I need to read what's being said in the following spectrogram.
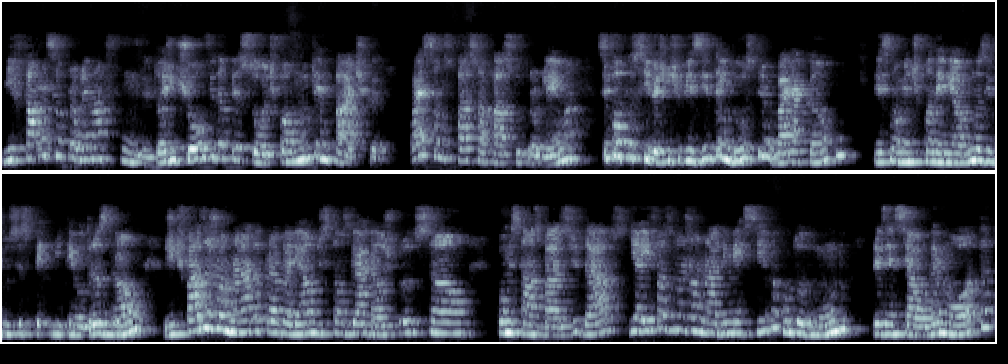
me fala seu problema a fundo. Então a gente ouve da pessoa de forma muito empática quais são os passo a passo do problema. Se for possível, a gente visita a indústria, vai a campo. Nesse momento de pandemia, algumas indústrias permitem, outras não. A gente faz a jornada para avaliar onde estão os gargalos de produção, como estão as bases de dados, e aí faz uma jornada imersiva com todo mundo, presencial ou remota.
